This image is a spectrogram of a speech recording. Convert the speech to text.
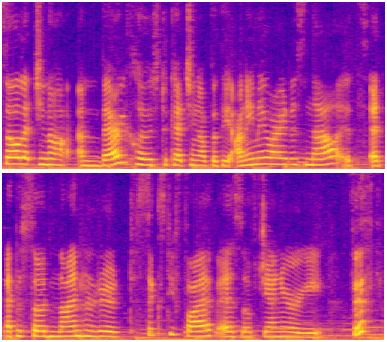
So I'll let you know I'm very close to catching up with the anime writers now. It's at episode 965 as of January 5th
